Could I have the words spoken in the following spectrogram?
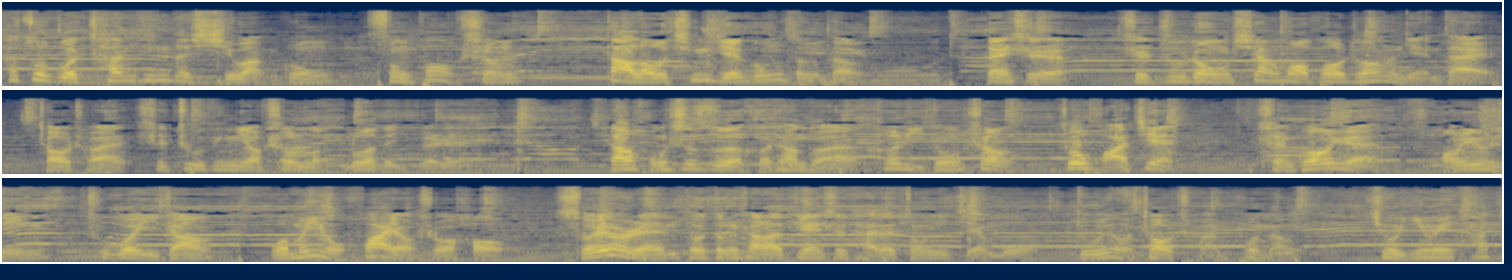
他做过餐厅的洗碗工、送报生、大楼清洁工等等。但是，只注重相貌包装的年代，赵传是注定要受冷落的一个人。当红十字合唱团和李宗盛、周华健、沈光远、黄韵玲出过一张《我们有话要说》后，所有人都登上了电视台的综艺节目，独有赵传不能，就因为他丑。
